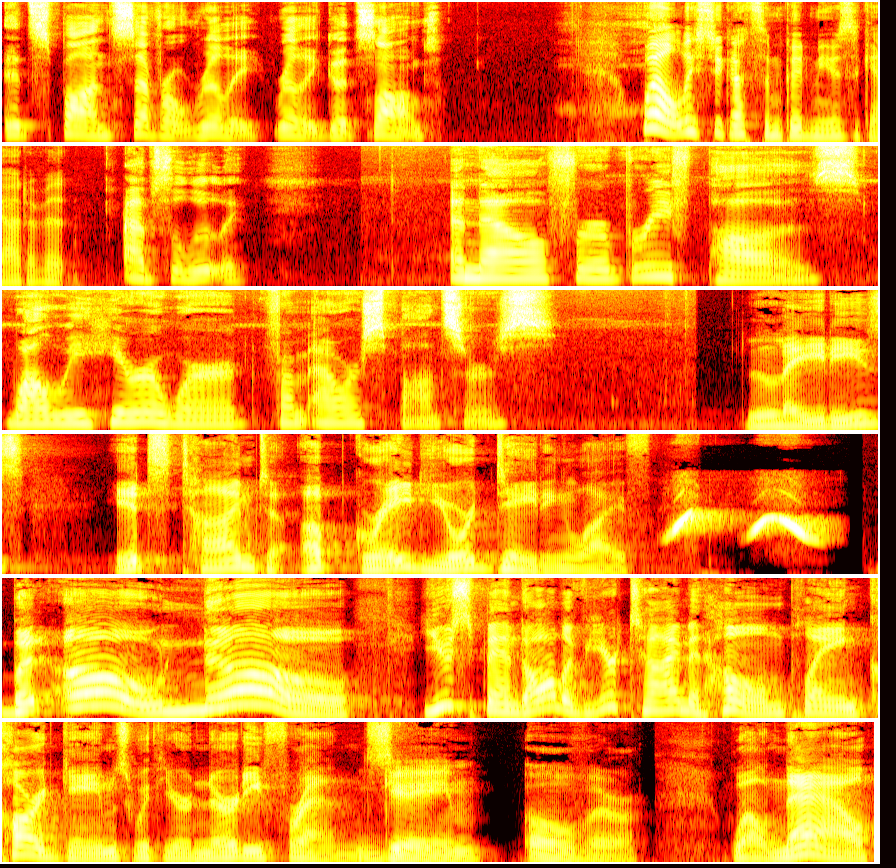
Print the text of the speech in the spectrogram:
it spawned several really really good songs. Well, at least you got some good music out of it. Absolutely. And now for a brief pause while we hear a word from our sponsors. Ladies, it's time to upgrade your dating life. But oh no! You spend all of your time at home playing card games with your nerdy friends. Game over. Well, now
